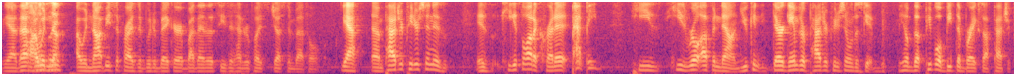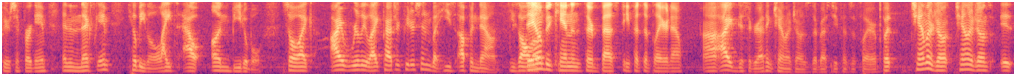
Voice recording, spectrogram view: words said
Yeah, that Honestly. I would not I would not be surprised if Budda Baker by the end of the season had replaced Justin Bethel. Yeah, Um, Patrick Peterson is is he gets a lot of credit. Pappy. He's he's real up and down. You can there are games where Patrick Peterson will just get he'll people will beat the brakes off Patrick Peterson for a game, and then the next game he'll be lights out, unbeatable. So like I really like Patrick Peterson, but he's up and down. He's all Deone Bucannon's their best defensive player now. Uh, I disagree. I think Chandler Jones is their best defensive player, but Chandler Jones, Chandler Jones, it,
